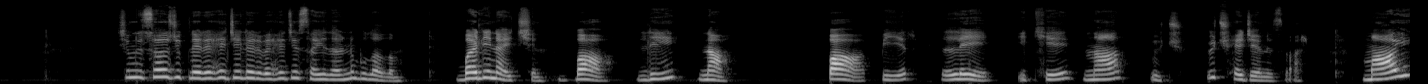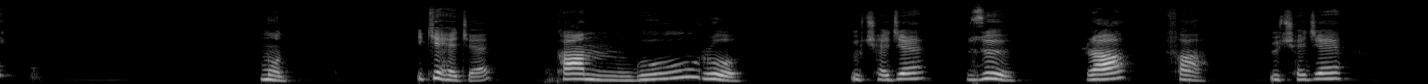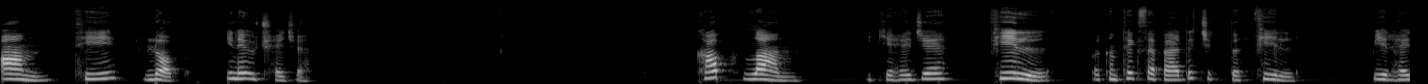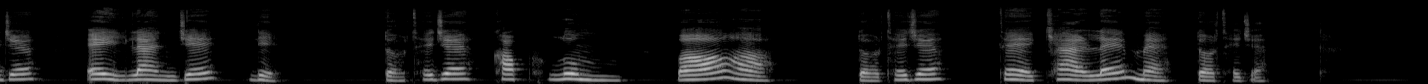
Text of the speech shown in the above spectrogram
Şimdi sözcükleri, heceleri ve hece sayılarını bulalım. Balina için ba, li, na. Ba 1, li 2, na 3. 3 hecemiz var. May, mun. 2 hece. Kanguru. 3 hece. Zü, ra, fa. 3 hece. Antilop. Yine 3 hece. Kaplan. iki hece. Fil. Bakın tek seferde çıktı. Fil. Bir hece. Eğlenceli. Dört hece. Kaplumbağa. Dört hece. Tekerleme. Dört hece.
